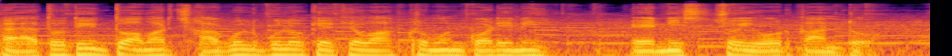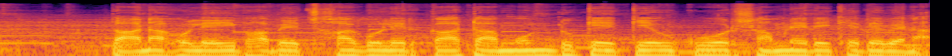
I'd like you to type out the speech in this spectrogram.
এতদিন তো আমার ছাগলগুলোকে কেউ আক্রমণ করেনি, এ নিশ্চয়ই ওর কাণ্ড। তা না হলে এইভাবে ছাগলের কাটা মুন্ডুকে কেউ কুয়োর সামনে রেখে দেবে না।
